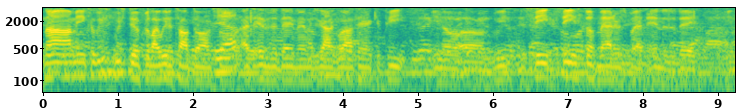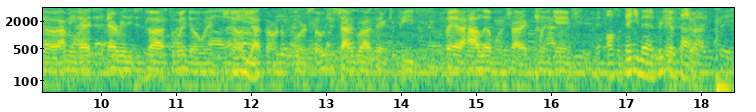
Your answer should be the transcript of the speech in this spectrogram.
Nah, I mean, because we, we still feel like we the top dog. So Yeah. at the end of the day, man, we just got to go out there and compete. You know, um, we the seed, seed stuff matters, but at the end of the day, you know, I mean, that that really just goes out the window when, you know, you out there on the floor. So we just try to go out there and compete, play at a high level, and try to win games. Awesome. Thank you, man. Appreciate Yeah, the for time.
